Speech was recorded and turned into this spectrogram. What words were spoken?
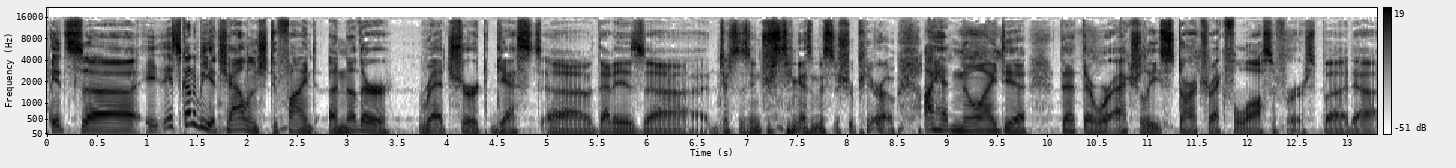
It's uh, it's going to be a challenge to find another red shirt guest uh, that is uh, just as interesting as Mr. Shapiro. I had no idea that there were actually Star Trek philosophers, but uh,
